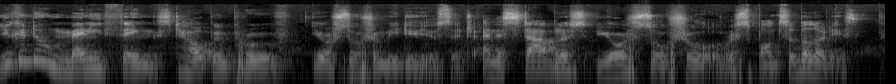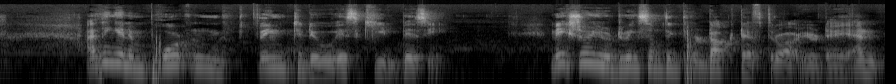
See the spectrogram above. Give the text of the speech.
You can do many things to help improve your social media usage and establish your social responsibilities. I think an important thing to do is keep busy. Make sure you're doing something productive throughout your day and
